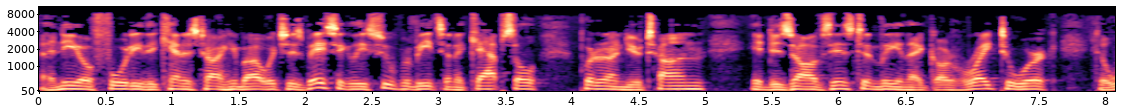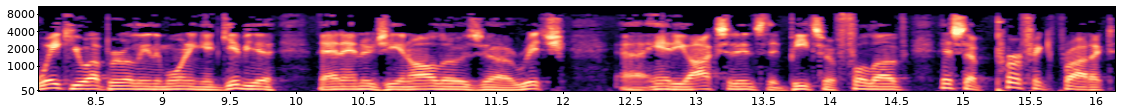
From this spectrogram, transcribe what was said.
uh, Neo 40 that Ken is talking about, which is basically Super Beets in a capsule. Put it on your tongue. It dissolves instantly, and that goes right to work to wake you up early in the morning and give you that energy and all those uh, rich uh, antioxidants that beets are full of. This is a perfect product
